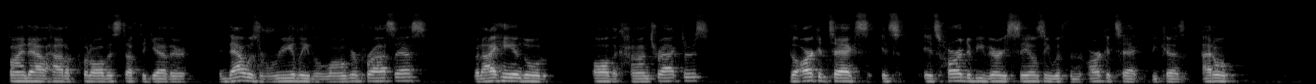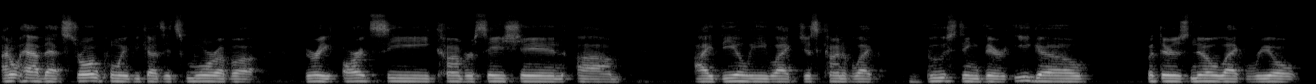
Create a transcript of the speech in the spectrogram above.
find out how to put all this stuff together. And that was really the longer process. But I handled all the contractors. The architects, it's it's hard to be very salesy with an architect because I don't I don't have that strong point because it's more of a very artsy conversation. Um, ideally, like just kind of like boosting their ego, but there's no like real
